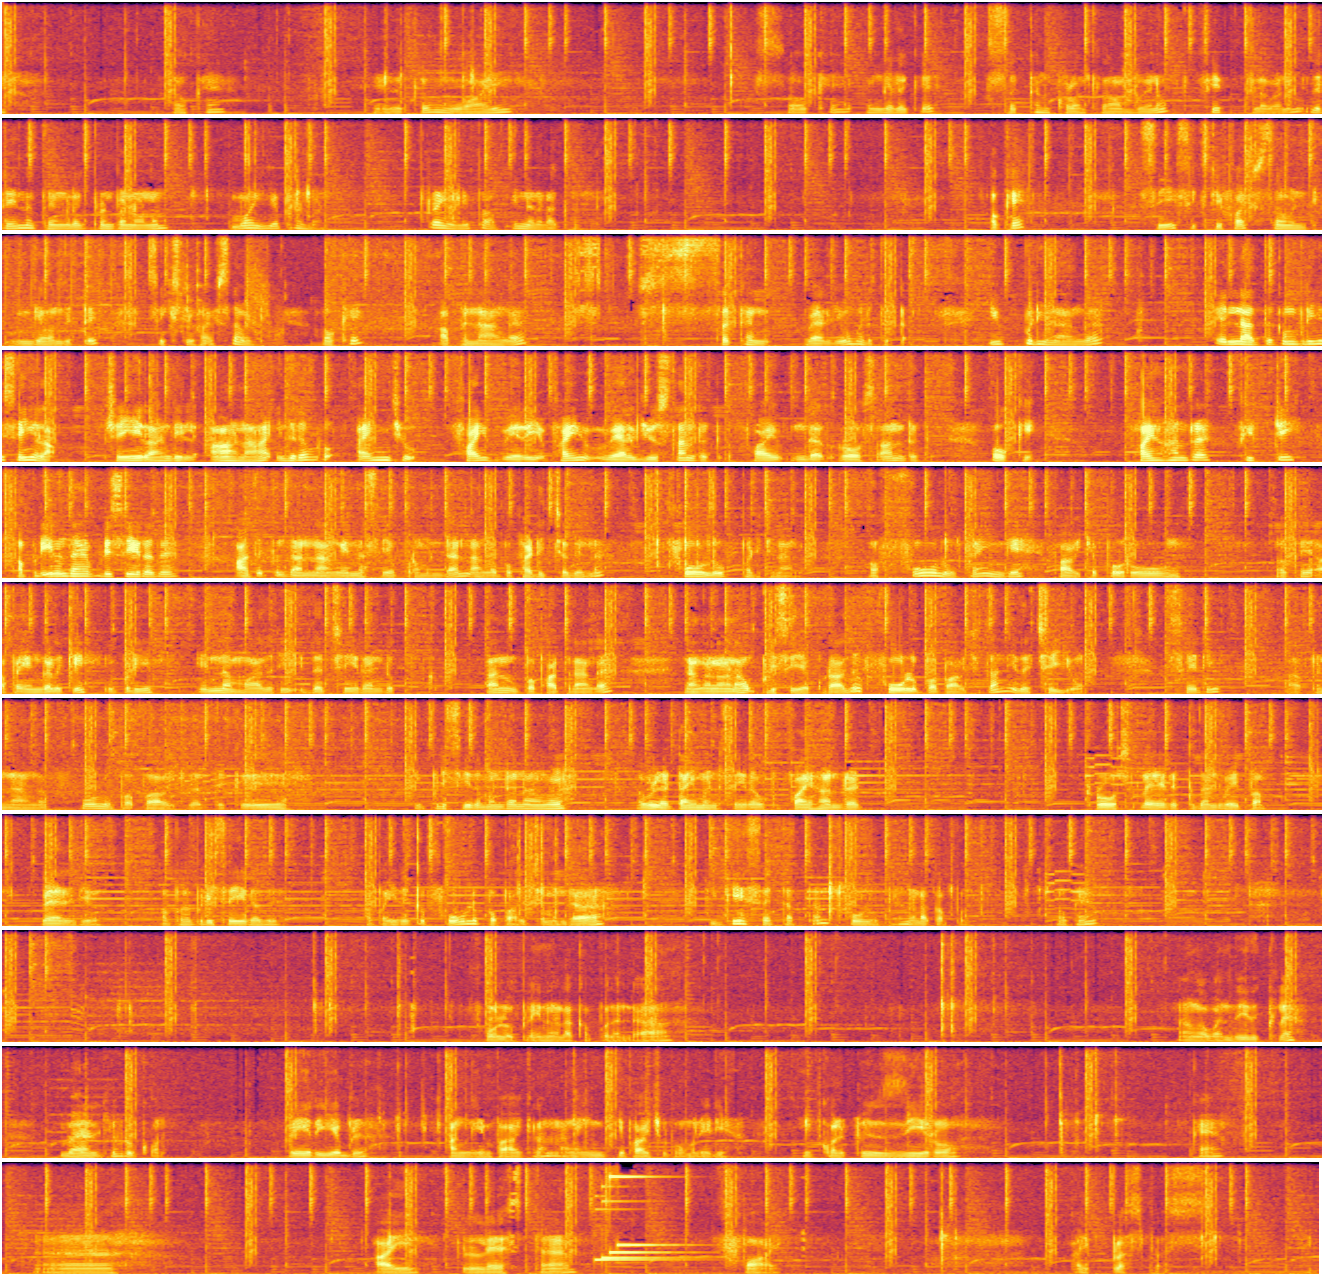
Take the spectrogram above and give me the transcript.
okay இதுக்கு ஒய் ஓகே எங்களுக்கு செகண்ட் குளத்தில் தான் வேணும். ஃபிஃப்த்தில் வேணும். இதில் என்ன எங்களுக்கு ப்ரிண்ட் பண்ணணும்? ஒய்யை ப்ரிண்ட் பண்ணணும். ட்ரை பண்ணி பார்ப்போம் என்ன நடக்குது? Okay see sixty five seventy இங்கே வந்துட்டு சிக்ஸ்டி ஃபைவ் செவன்ட்டி ஓகே அப்போ நாங்கள் செகண்ட் வேல்யூவும் எடுத்துட்டோம். இப்படி நாங்கள் எல்லாத்துக்கும் இப்படி செய்யலாம். செய்யலாண்டு இல்லை. ஆனால் இதில் ஒரு அஞ்சு ஃபைவ் வேரி ஃபைவ் வேல்யூஸ் தான் இருக்குது ஃபைவ் இந்த ரோஸ் தான் இருக்குது ஓகே ஃபைவ் ஹண்ட்ரட் ஃபிஃப்டி அப்படி இருந்தால் எப்படி செய்கிறது அதுக்கு தான் நாங்கள் என்ன செய்ய போகிறோம்னா நாங்கள் இப்போ படித்தது என்ன? ஃபோர் படிச்சினாங்க ஃபோர் இங்கே பாவிக்க போகிறோம் ஓகே அப்போ எங்களுக்கு இப்படி என்ன மாதிரி இதை செய்கிறேன்ட்டு தான் இப்போ பார்த்துனாங்க நாங்கள் ஆனால் இப்படி செய்யக்கூடாது. ஃபோர் இப்போ பாவிச்சு தான் இதை செய்யும். சரி அப்போ நாங்கள் ஃபோர் இப்போ பாவிக்கிறதுக்கு இப்படி செய்தோம்னா நாங்கள் எவ்வளோ டைமண்ட் செய்கிறோம் இப்போ ஃபைவ் ஹண்ட்ரட் ரோஸில் இருக்குதுன்னு வைப்போம். வேல்யூ அப்போ எப்படி செய்கிறது அப்போ இதுக்கு ஃபோல் இப்போ பாவிச்சோம்டா. இதே செட்டப் தான் ஃபோல் உப்பில் நடக்க ஓகே ஃபோல் உப்பில் நடக்க போகுதுண்டா. நாங்கள் வந்து இதுக்குள்ளே வேல்யூ கொடுக்கணும். வேரியபிள் அங்கேயும் பாவிக்கலாம் நாங்கள் இங்கேயும் பாவிச்சு விடுவோம் ரெடியாக equal to zero okay I less than 5 five plus plus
